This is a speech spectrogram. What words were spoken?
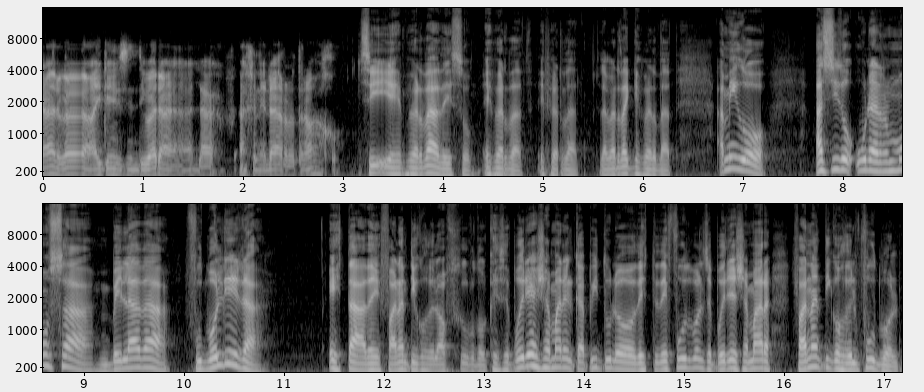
Claro, claro, hay que incentivar a, generar trabajo. Sí, es verdad eso, es verdad, es verdad. La verdad que es verdad. Amigo, ha sido una hermosa velada futbolera esta de Fanáticos de lo Absurdo, que se podría llamar el capítulo de este de fútbol, se podría llamar Fanáticos del Fútbol.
